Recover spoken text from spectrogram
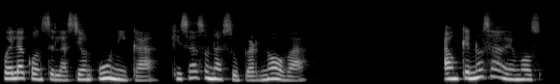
Fue la constelación única, quizás una supernova. Aunque no sabemos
